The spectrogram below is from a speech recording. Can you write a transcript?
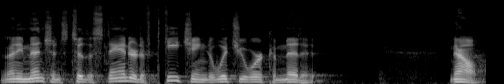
And then he mentions to the standard of teaching to which you were committed. Now,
